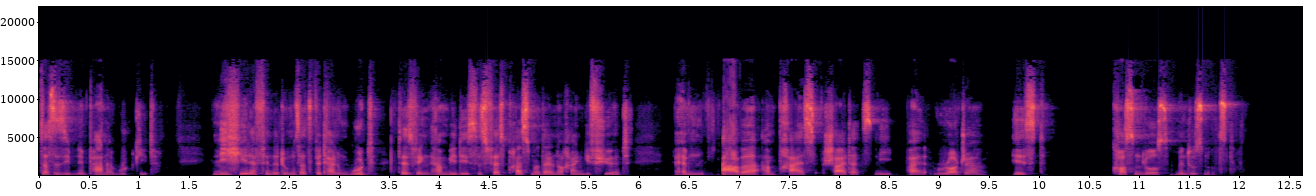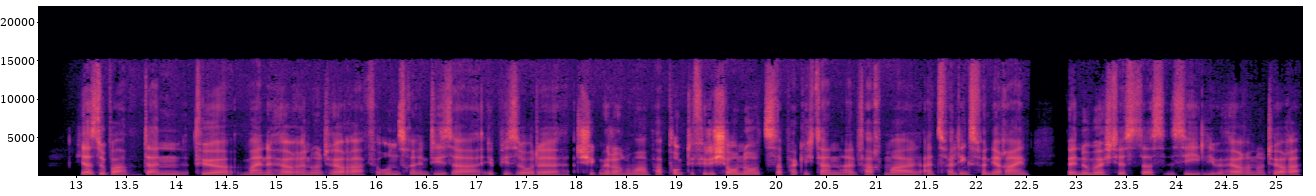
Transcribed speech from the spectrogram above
dass es eben dem Partner gut geht. Nicht jeder findet Umsatzbeteiligung gut, deswegen haben wir dieses Festpreismodell noch eingeführt. Ähm, aber am Preis scheitert es nie, weil Roger ist kostenlos, wenn du es nutzt. Ja, super. Dann für meine Hörerinnen und Hörer, für unsere in dieser Episode, schicken wir doch nochmal ein paar Punkte für die Show Notes. Da packe ich dann einfach mal ein, zwei Links von dir rein. Wenn du möchtest, dass Sie, liebe Hörerinnen und Hörer,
